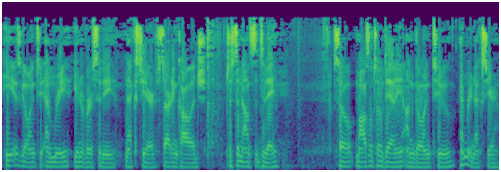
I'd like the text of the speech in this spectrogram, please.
He is going to Emory University next year, starting college. Just announced it today. So Mazel Tov, Danny, on going to Emory next year.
